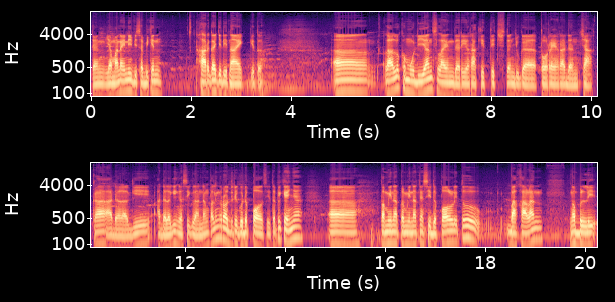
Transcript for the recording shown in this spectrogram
dan yang mana ini bisa bikin harga jadi naik gitu. Uh, lalu kemudian selain dari Rakitic dan juga Torreira dan Caka ada lagi ada lagi nggak sih gelandang? Paling Rodrigo De Paul sih tapi kayaknya uh, peminat-peminatnya si De Paul itu bakalan ngebeli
